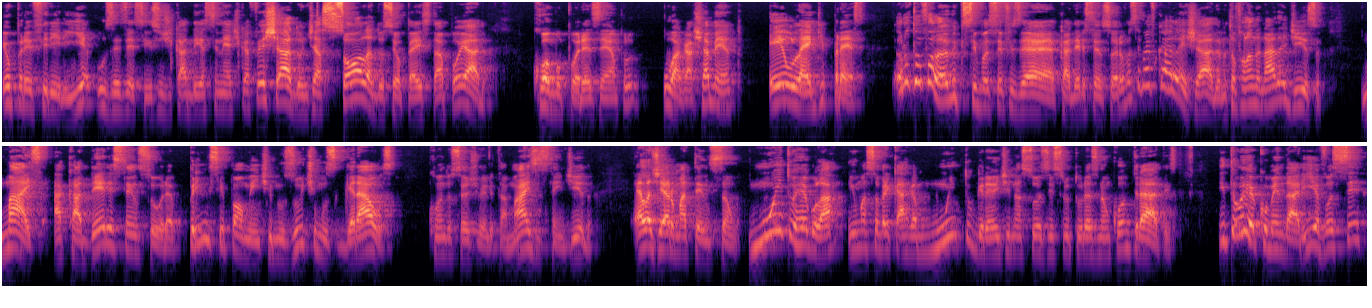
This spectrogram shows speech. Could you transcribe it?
Eu preferiria os exercícios de cadeia cinética fechada, onde a sola do seu pé está apoiada, como, por exemplo, o agachamento e o leg press. Eu não estou falando que se você fizer cadeira extensora você vai ficar aleijado, eu não estou falando nada disso. Mas a cadeira extensora, principalmente nos últimos graus, quando o seu joelho está mais estendido, ela gera uma tensão muito irregular e uma sobrecarga muito grande nas suas estruturas não contráteis. Então eu recomendaria você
